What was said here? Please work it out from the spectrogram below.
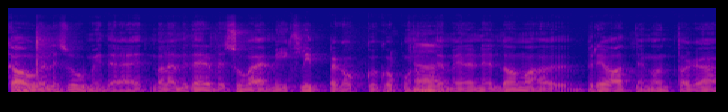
kaugele zoom ida, et me oleme terve suve mingi klippe kokku kogunud ja meil on nii-öelda oma privaatne konto ka.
